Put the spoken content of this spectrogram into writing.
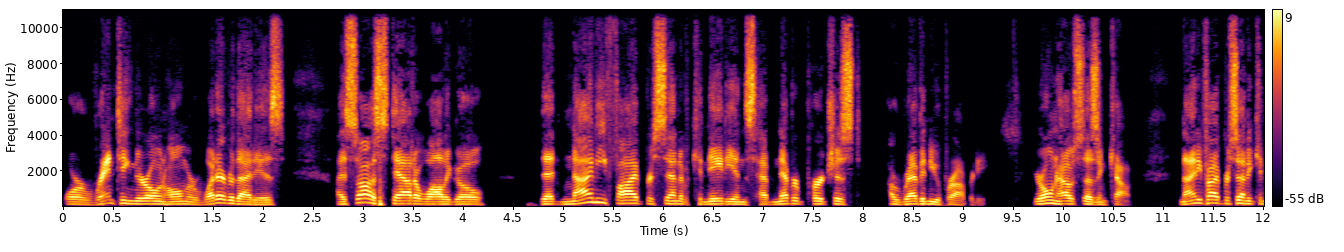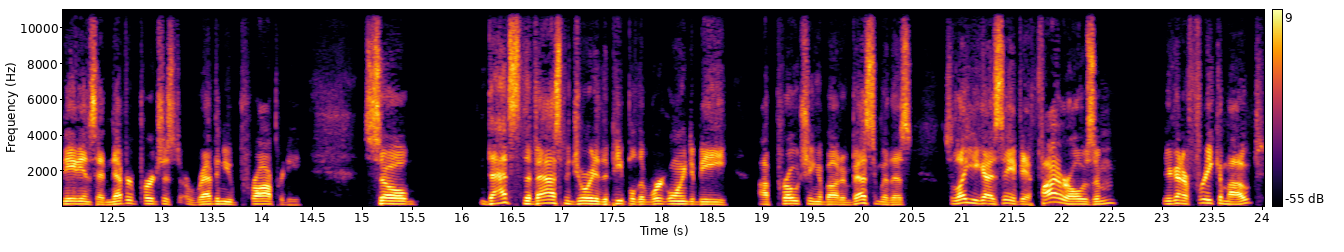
or renting their own home or whatever that is. I saw a stat a while ago that 95% of Canadians have never purchased a revenue property. Your own house doesn't count. 95% of Canadians have never purchased a revenue property. So that's the vast majority of the people that we're going to be approaching about investing with us. So, like you guys say, if you fire hose them, you're going to freak them out.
